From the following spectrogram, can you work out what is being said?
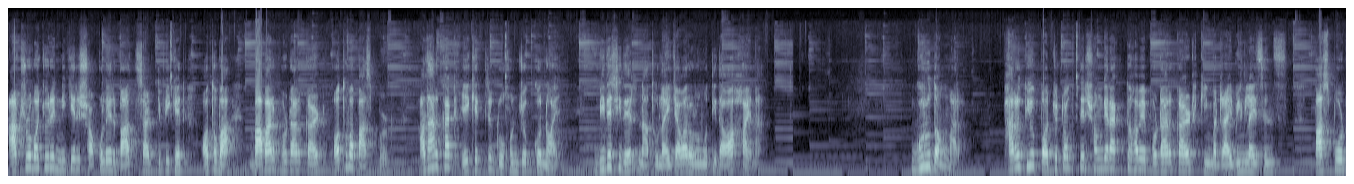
আঠেরো বছরের নিচের সকলের বার্থ সার্টিফিকেট অথবা বাবার ভোটার কার্ড অথবা পাসপোর্ট। আধার কার্ড এক্ষেত্রে গ্রহণযোগ্য নয়। বিদেশিদের নাথুলায় যাওয়ার অনুমতি দেওয়া হয় না। গুরুদংমার, ভারতীয় পর্যটকদের সঙ্গে রাখতে হবে ভোটার কার্ড কিংবা ড্রাইভিং লাইসেন্স, পাসপোর্ট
